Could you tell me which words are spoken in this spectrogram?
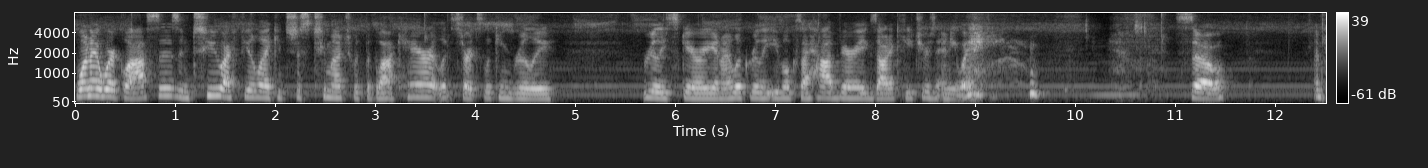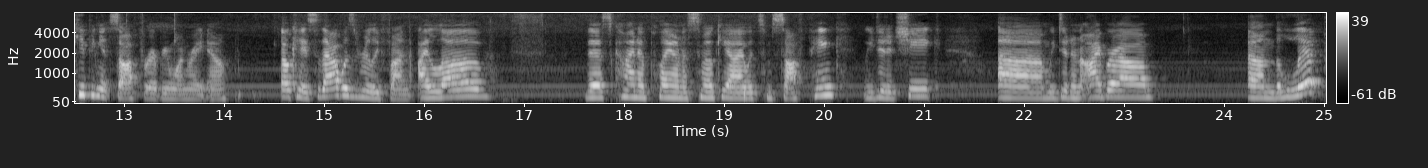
One, I wear glasses, and two, I feel like it's just too much with the black hair. It starts looking really, really scary, and I look really evil because I have very exotic features anyway. so, I'm keeping it soft for everyone right now. Okay, so that was really fun. I love this kind of play on a smoky eye with some soft pink. We did a cheek. Um, we did an eyebrow. Um, the lip,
